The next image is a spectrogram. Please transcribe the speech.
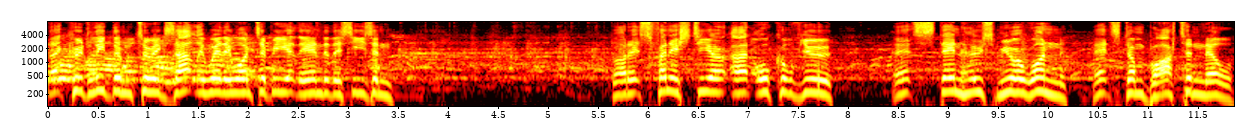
that could lead them to exactly where they want to be at the end of the season. But it's finished here at Ochilview. It's Stenhousemuir 1, it's Dumbarton nil.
